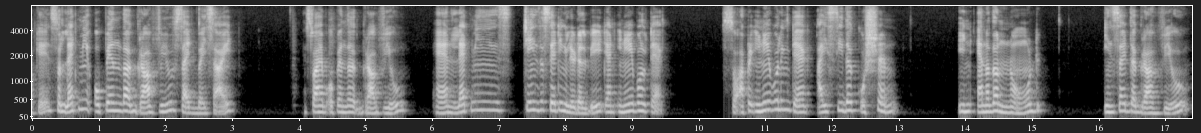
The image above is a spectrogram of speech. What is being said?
Okay so let me open the graph view side by side. So i have opened the graph view. And let me change the setting a little bit and enable tag. So after enabling tag i see the question in another node inside the graph view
